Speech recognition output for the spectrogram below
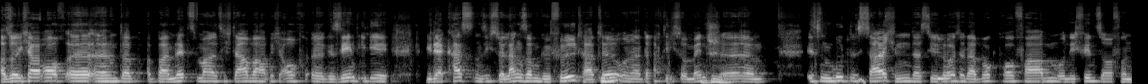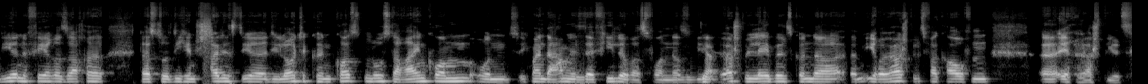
Also ich habe auch äh, äh, da, beim letzten Mal, als ich da war, habe ich auch äh, gesehen, wie, die, wie der Kasten sich so langsam gefüllt hatte. Mhm. Und da dachte ich so, Mensch, äh, ist ein gutes Zeichen, dass die Leute da Bock drauf haben. Und ich finde es auch von dir eine faire Sache, dass du dich entscheidest, ihr, die Leute können kostenlos da reinkommen. Und ich meine, da haben wir sehr viele was von. Also die ja. Hörspiellabels können da ähm, ihre Hörspiels verkaufen äh, ihre Hörspiels,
